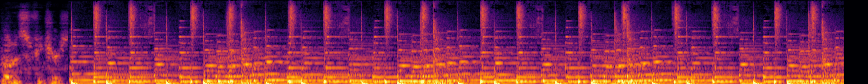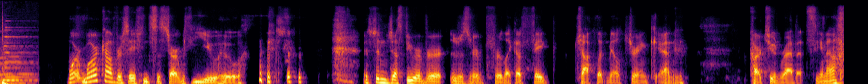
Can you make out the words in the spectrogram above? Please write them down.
bonus features. More more conversations to start with you who it shouldn't just be rever- reserved for like a fake chocolate milk drink and cartoon rabbits, you know?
